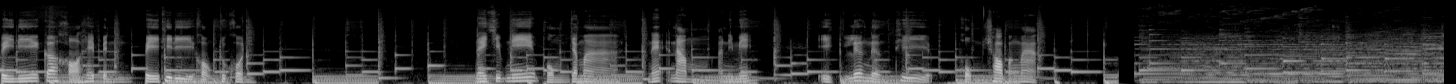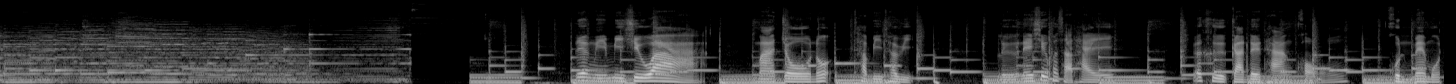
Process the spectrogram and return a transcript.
ปีนี้ก็ขอให้เป็นปีที่ดีของทุกคน ในคลิปนี้ผมจะมาแนะนำอนิเมะอีกเรื่องหนึ่งที่ผมชอบมากๆ เรื่องนี้มีชื่อว่ามาโจโนทาบิทวิหรือในชื่อภาษาไทย ก็คือการเดินทางของคุณแม่มด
